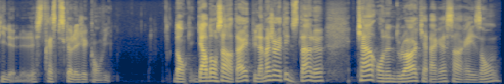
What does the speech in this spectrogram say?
puis le stress psychologique qu'on vit. Donc, gardons ça en tête. Puis la majorité du temps, là, quand on a une douleur qui apparaît sans raison,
